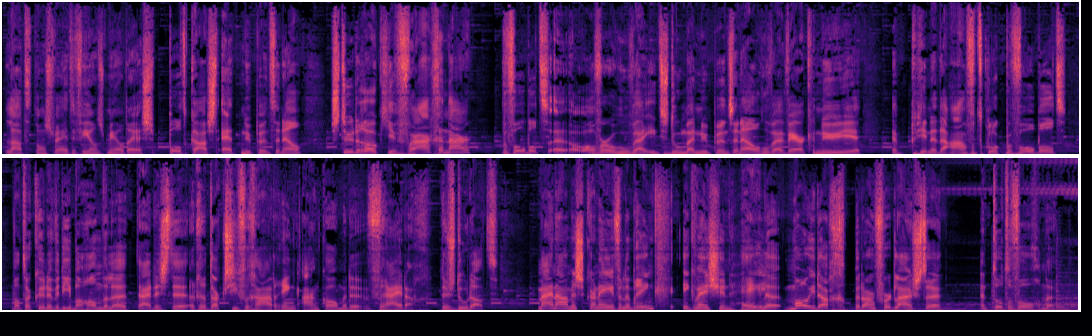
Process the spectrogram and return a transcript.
Laat het ons weten via ons mailadres podcast.nu.nl. Stuur er ook je vragen naar Bijvoorbeeld uh, over hoe wij iets doen bij nu.nl, hoe wij werken nu uh, binnen de avondklok bijvoorbeeld. Want dan kunnen we die behandelen tijdens de redactievergadering aankomende vrijdag. Dus doe dat. Mijn naam is Carne van der Brink. Ik wens je een hele mooie dag. Bedankt voor het luisteren en tot de volgende.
